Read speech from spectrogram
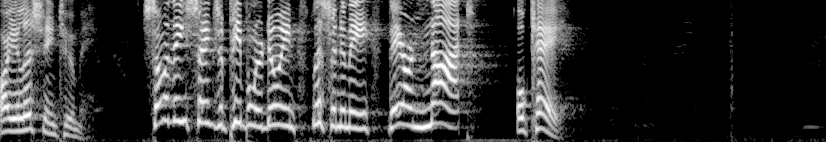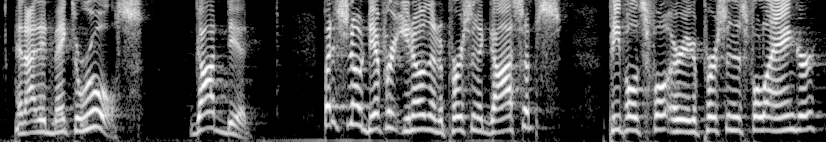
Are you listening to me? Some of these things that people are doing, listen to me, they are not okay. And I didn't make the rules. God did. But it's no different, you know, than a person that gossips, people that's full, or a person that's full of anger,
